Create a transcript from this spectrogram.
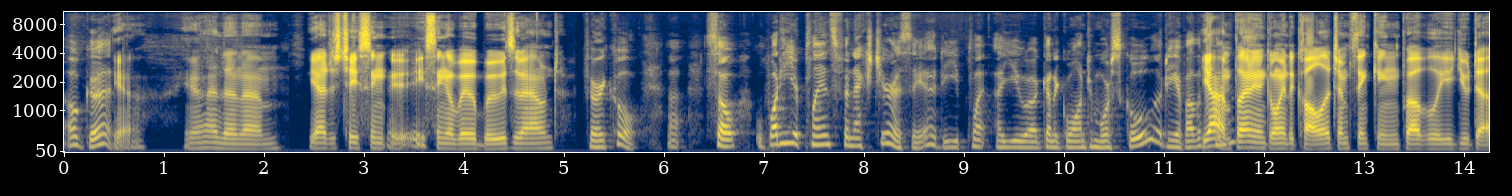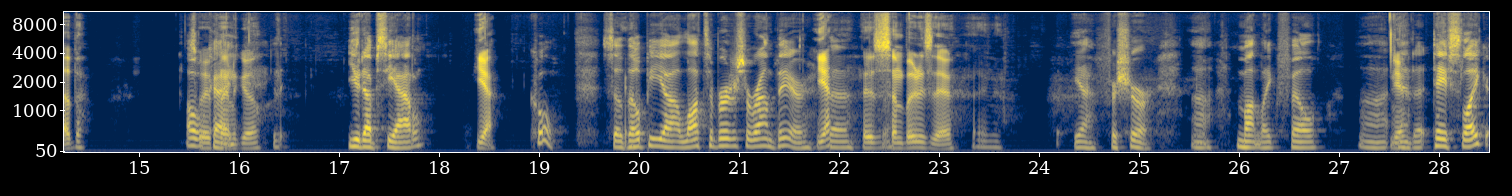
Oh, good. yeah, yeah, and then um, yeah, just chasing, acing a rare birds around. Very cool. Uh, so, what are your plans for next year, Isaiah? Do you plan? Are you uh, going to go on to more school, or do you have other? Yeah, plans? I'm planning on going to college. I'm thinking probably UW. That's where I plan to Okay. go. UW Seattle. Yeah. Cool. So there'll be uh, lots of birders around there. Yeah, The- There's the- some birds there. I know. yeah, for sure. Uh, Montlake Fill uh, Yeah. and uh, Dave Slager.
